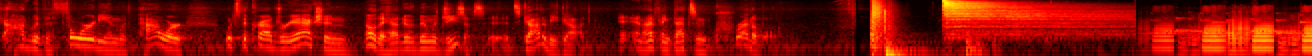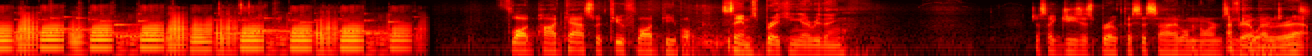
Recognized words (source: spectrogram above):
God with authority and with power, what's the crowd's reaction? Oh, they had to have been with Jesus. It's got to be God. And I think that's incredible. Flawed podcast with two flawed people. Sam's breaking everything. just like Jesus broke the societal norms. I and forgot where we were at.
